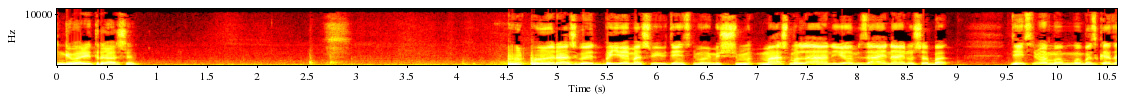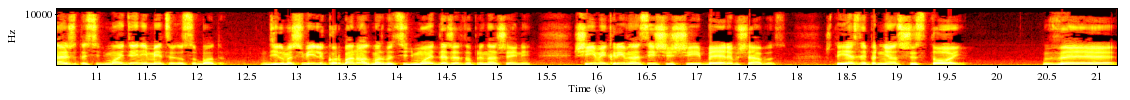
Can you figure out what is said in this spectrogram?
Говорит Раши. Раши говорит, Байой Машви, в день седьмой. Машмалан, Йом Зайн, Айну Шаббат. День седьмой, мы, мы бы сказали, что это седьмой день, имеется в виду суббота. Дильма Швили Курбанот, может быть, седьмой для жертвоприношений. Шими Крив Наси Шиши, Берев Шабас. Что если принес шестой в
